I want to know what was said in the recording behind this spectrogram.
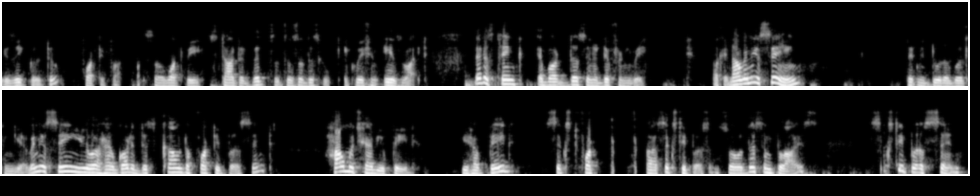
is equal to 45. So what we started with, so, so this equation is right. Let us think about this in a different way. Okay, now when you're saying let me do the working here. When you're saying you have got a discount of 40%, how much have you paid? You have paid 60%. Uh, so this implies 60%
